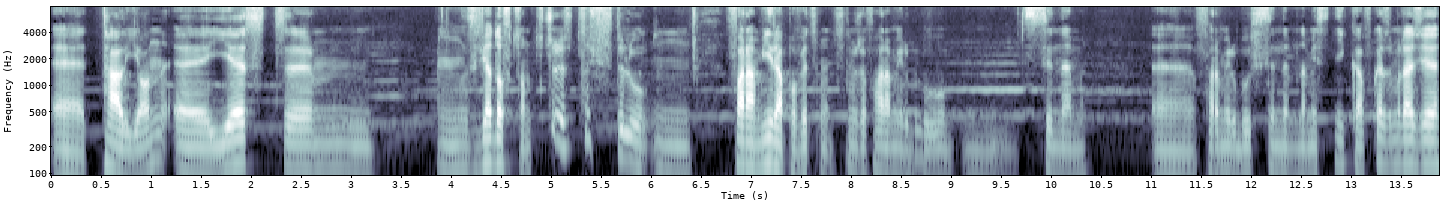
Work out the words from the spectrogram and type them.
E, Talion e, jest e, zwiadowcą, czy coś w stylu mm, Faramira powiedzmy, z tym, że Faramir był mm, synem e, Faramir był synem namiestnika. W każdym razie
